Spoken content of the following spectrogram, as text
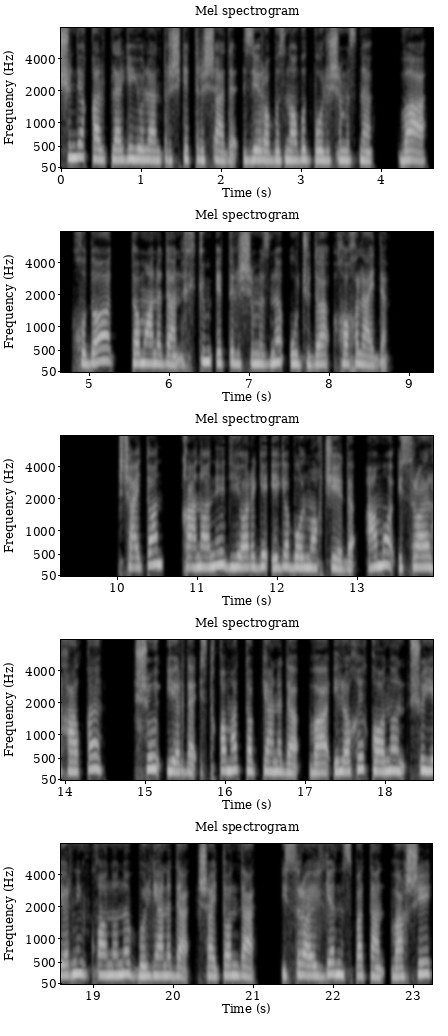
shunday qalblarga yo'lantirishga tirishadi. Zero biz nobud bo'lishimizni va xudo tomonidan hukm etilishimizni u juda xohlaydi. Shayton qanoniy diyoriga ega bo'lmoqchi edi ammo isroil xalqi shu yerda istiqomat topganida va ilohiy qonun shu yerning qonuni bo'lganida shaytonda isroilga nisbatan vahshiy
